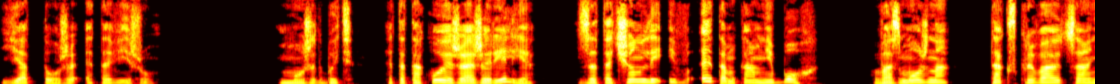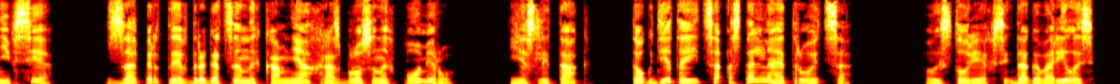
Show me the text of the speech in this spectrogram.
я тоже это вижу. Может быть, Это такое же ожерелье? Заточен ли и в этом камне Бог? Возможно, так скрываются они все, запертые в драгоценных камнях, разбросанных по миру? Если так, то где таится остальная троица? В историях всегда говорилось,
